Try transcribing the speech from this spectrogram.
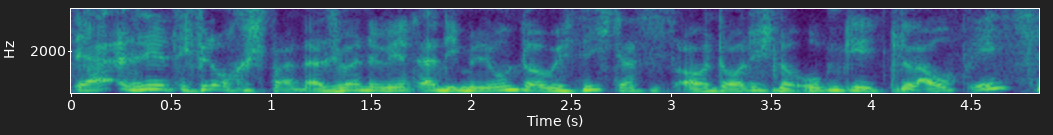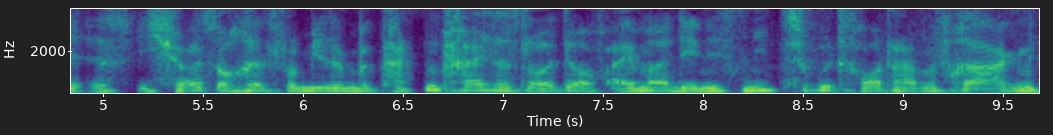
ja also ich bin auch gespannt. Also ich meine, wird an die Million glaube ich nicht, dass es auch deutlich nach oben geht, glaube ich. Es, ich höre es auch jetzt bei mir so im Bekanntenkreis, dass Leute auf einmal, denen ich es nie zugetraut habe, fragen,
